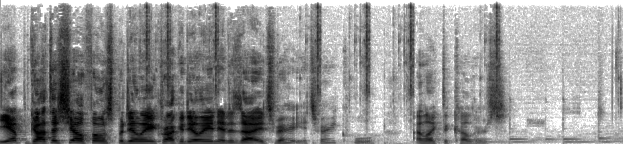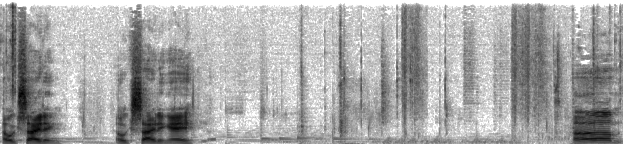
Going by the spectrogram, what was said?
Yep, got the shell phone Spadillion Crocodilian. It is, uh, it's very, it's very cool. I like the colors. How exciting. How exciting, eh? Um,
